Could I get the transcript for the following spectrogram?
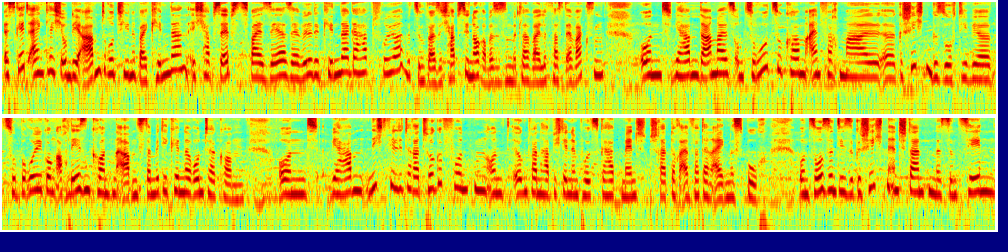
Es geht eigentlich um die Abendroutine bei Kindern. Ich habe selbst zwei sehr, sehr wilde Kinder gehabt früher, beziehungsweise ich habe sie noch, aber sie sind mittlerweile fast erwachsen. Und wir haben damals, um zur Ruhe zu kommen, einfach mal äh, Geschichten gesucht, die wir zur Beruhigung auch lesen konnten abends, damit die Kinder runterkommen. Und wir haben nicht viel Literatur gefunden und irgendwann habe ich den Impuls gehabt, Mensch, schreib doch einfach dein eigenes Buch. Und so sind diese Geschichten entstanden. Das sind zehn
